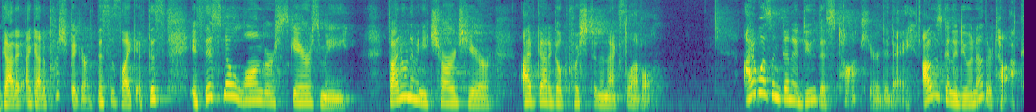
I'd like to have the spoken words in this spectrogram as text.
gotta, I gotta push bigger. This is like, if this, if this no longer scares me, if I don't have any charge here, I've got to go push to the next level. I wasn't going to do this talk here today. I was going to do another talk.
